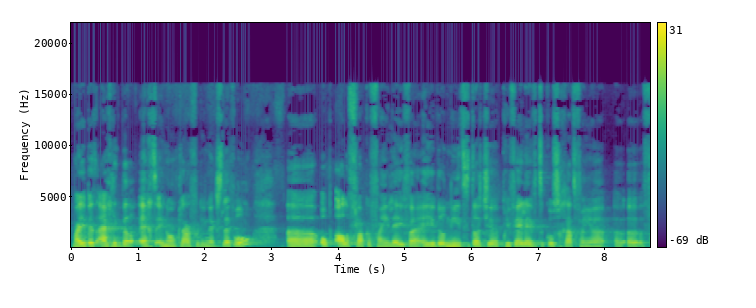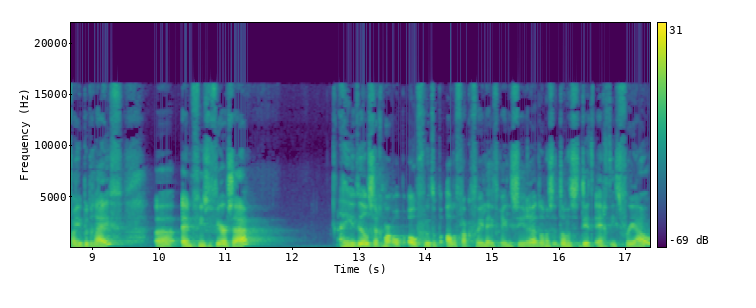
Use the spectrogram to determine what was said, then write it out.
Maar je bent eigenlijk wel echt enorm klaar voor die next level. Uh, op alle vlakken van je leven. En je wil niet dat je privéleven ten koste gaat van je, uh, van je bedrijf. en vice versa. En je wil zeg maar op overvloed op alle vlakken van je leven realiseren. Dan is, dan is dit echt iets voor jou.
